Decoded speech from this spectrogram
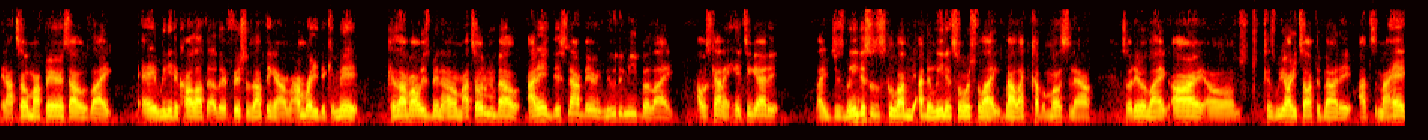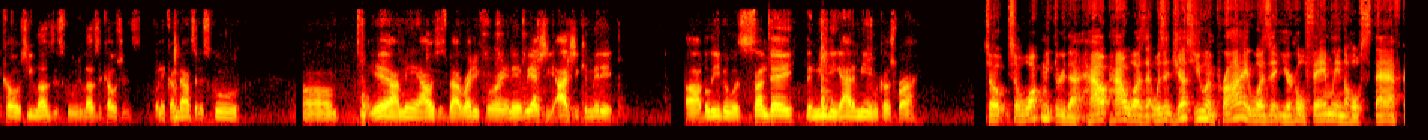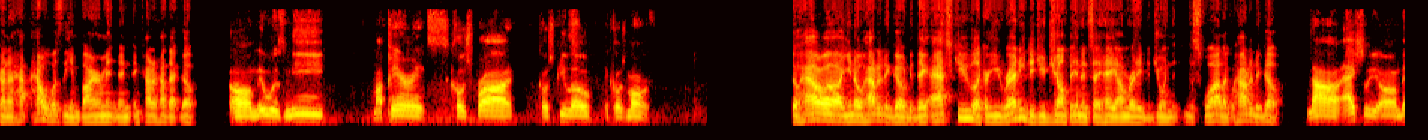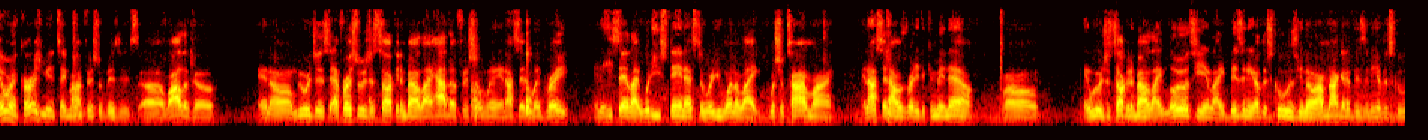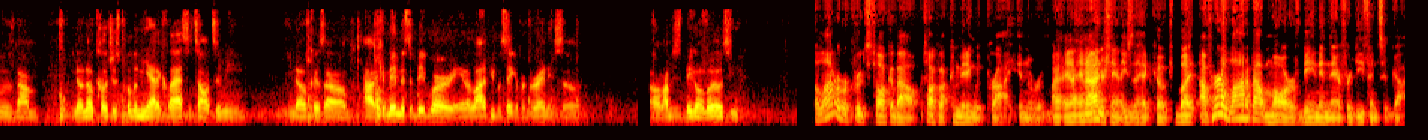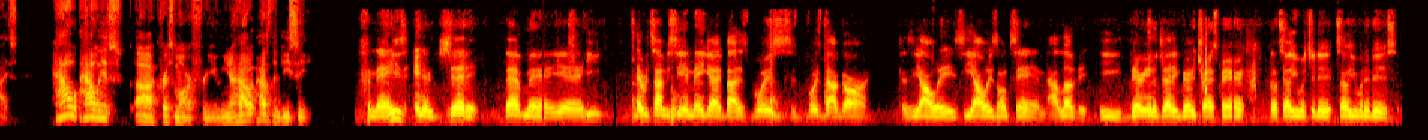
And I told my parents, I was like, hey, we need to call out the other officials. I think I'm I'm ready to commit. Cause I've always been um I told them about I didn't this not very new to me, but like I was kind of hinting at it like just lean. This is a school I've, I've been leaning towards for like about like a couple months now. So they were like, all right, um, because we already talked about it. I, my head coach, he loves the school. He loves the coaches when they come down to the school. Um, yeah, I mean, I was just about ready for it, and then we actually, I actually committed. Uh, I believe it was Sunday. The meeting, I had a meeting with Coach Pry. So so walk me through that. How how was that? Was it just you and Pry? Was it your whole family and the whole staff? Kind of how, how was the environment and, and kind of how'd that go? Um, it was me, my parents, Coach Pry, Coach Pilo, and Coach Marve. So how uh you know how did it go? Did they ask you like are you ready? Did you jump in and say, Hey, I'm ready to join the, the squad? Like how did it go? Nah, actually, um, they were encouraging me to take my official visits uh, a while ago, and um, we were just at first we were just talking about like how the official went, and I said it went great, and then he said like, where do you stand as to where you want to like, what's your timeline? And I said I was ready to commit now, um, and we were just talking about like loyalty and like visiting other schools. You know, I'm not gonna visit any other schools. I'm, you know, no coaches pulling me out of class to talk to me, you know, because um, our commitment's a big word, and a lot of people take it for granted. So um, I'm just big on loyalty. A lot of recruits talk about talk about committing with Pry in the room, I, and, I- and I understand he's the head coach, but I've heard a lot about Marve being in there for defensive guys. How how is uh, Chris Marve for you? You know how how's the DC? man, he's energetic. That man, yeah, he every time you see him, man, he got about his voice, his voice about gone. Cause he always he always on 10. I love it. He very energetic, very transparent. Gonna tell you what you did. tell you what it is.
